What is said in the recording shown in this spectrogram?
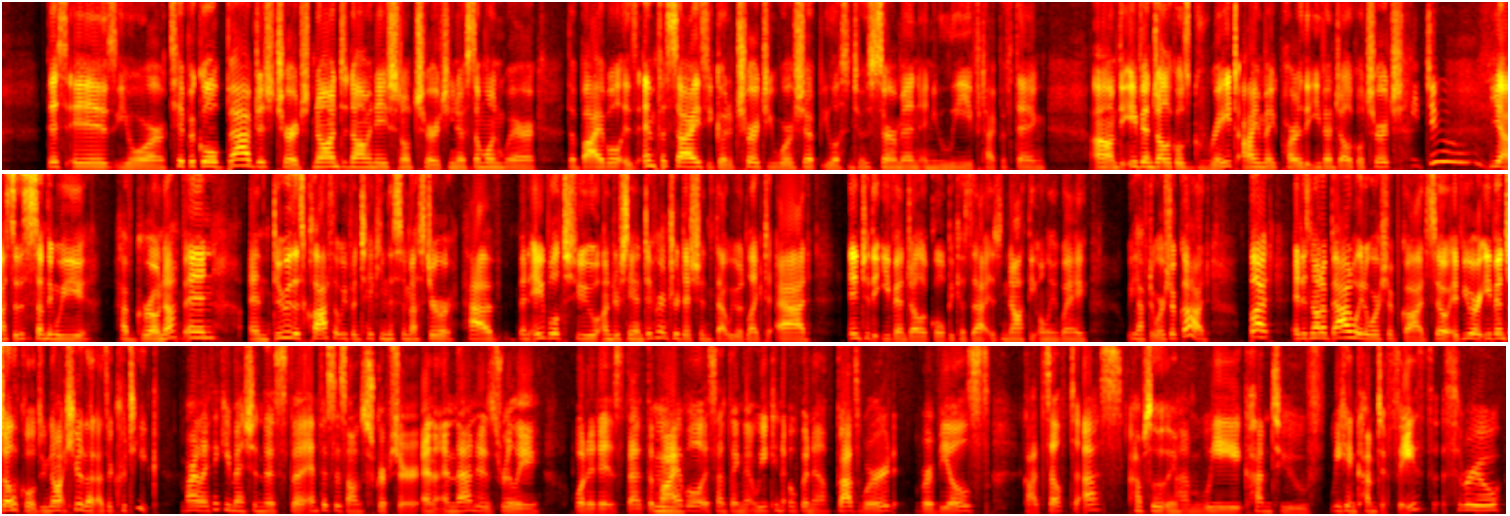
This is your typical Baptist church, non denominational church, you know, someone where the Bible is emphasized. You go to church, you worship, you listen to a sermon, and you leave type of thing. Um, the evangelical is great. I'm a part of the evangelical church. Me too. Yeah, so this is something we have grown up in and through this class that we've been taking this semester have been able to understand different traditions that we would like to add into the evangelical because that is not the only way we have to worship God. But it is not a bad way to worship God. So if you are evangelical, do not hear that as a critique. Marley, I think you mentioned this the emphasis on scripture, and, and that is really what it is that the mm. Bible is something that we can open up. God's word reveals God's self to us. Absolutely. Um, we come to we can come to faith through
